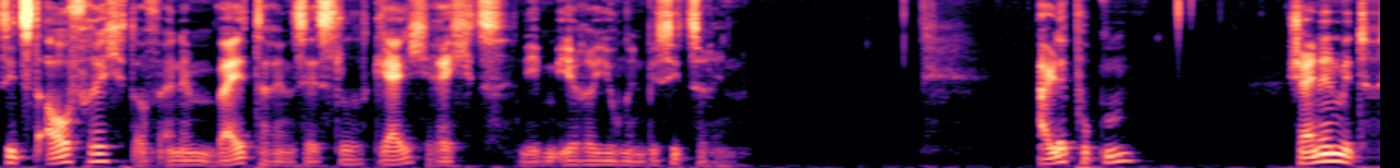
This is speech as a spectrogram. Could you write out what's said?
sitzt aufrecht auf einem weiteren Sessel gleich rechts neben ihrer jungen Besitzerin. Alle Puppen scheinen mit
